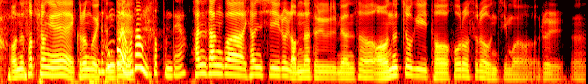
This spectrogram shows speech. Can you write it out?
어느 서평에 그런 거 있던데 홍보 영상 무섭던데요. 환상과 현실을 넘나들면서 어느 쪽이 더 호러스러운지 뭐를 어,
